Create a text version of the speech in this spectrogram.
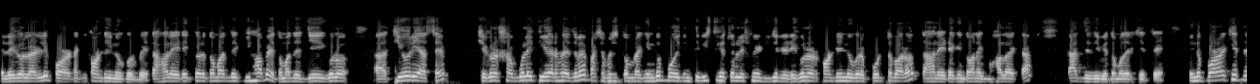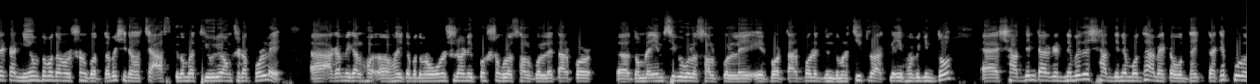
রেগুলারলি পড়াটাকে কন্টিনিউ করবে। তাহলে এটা করে তোমাদের কি হবে? তোমাদের যেগুলো থিওরি আছে সেগুলো সবগুলোই ক্লিয়ার হয়ে যাবে। পাশাপাশি তোমরা কিন্তু প্রতিদিন তিরিশ থেকে চল্লিশ মিনিট যদি রেগুলার কন্টিনিউ করে পড়তে পারো, তাহলে এটা কিন্তু অনেক ভালো একটা কাজ দিবে তোমাদের ক্ষেত্রে। কিন্তু পড়ার ক্ষেত্রে একটা নিয়ম তোমাদের অনুসরণ করতে হবে, সেটা হচ্ছে আজকে তোমরা থিওরি অংশটা পড়লে আগামীকাল হয়- হয়তো তোমরা অনুশীলনী প্রশ্নগুলো সলভ করলে, তারপর তোমরা এমসিকিউ গুলো সলভ করলে, এরপর তারপরের দিন তোমরা চিত্র আঁকলে, এইভাবে কিন্তু সাত দিন টার্গেট নেবে যে সাত দিনের মধ্যে আমি একটা অধ্যায়টাকে পুরো,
